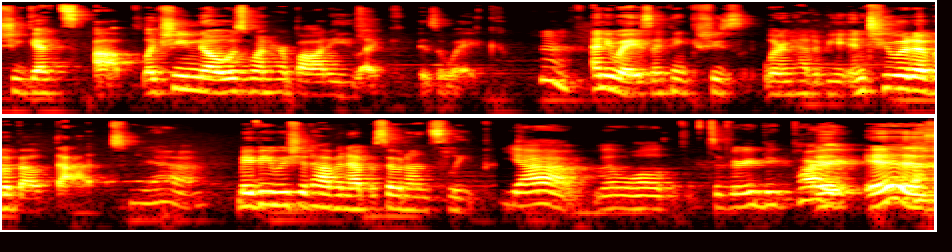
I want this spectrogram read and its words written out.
she gets up. Like she knows when her body like is awake. Hmm. Anyways, I think she's learned how to be intuitive about that. Yeah. Maybe we should have an episode on sleep. Yeah. Well, it's a very big part. It is.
